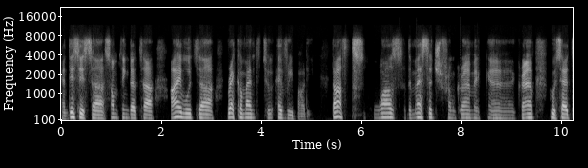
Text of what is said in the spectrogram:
And this is uh, something that uh, I would recommend to everybody. That was the message from Graham, Graham who said,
